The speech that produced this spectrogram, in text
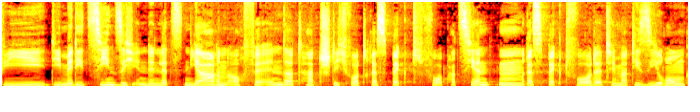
wie die Medizin sich in den letzten Jahren auch verändert hat. Stichwort Respekt vor Patienten, Respekt vor der Thematisierung.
